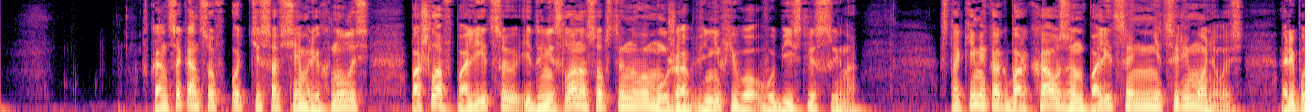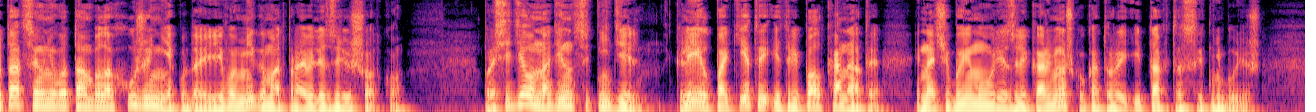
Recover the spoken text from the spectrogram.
Конце концов Отти совсем рехнулась, пошла в полицию и донесла на собственного мужа, обвинив его в убийстве сына. С такими, как Баркхаузен, полиция не церемонилась – Репутация у него там была хуже некуда, и его мигом отправили за решетку. Просидел он 11 недель, клеил пакеты и трепал канаты, иначе бы ему урезали кормежку, которой и так-то сыт не будешь.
